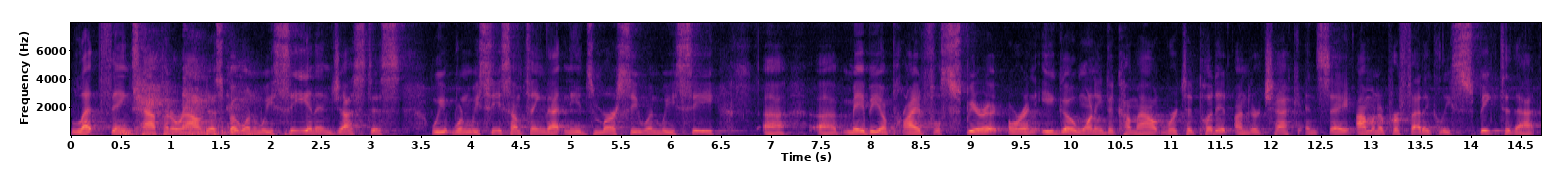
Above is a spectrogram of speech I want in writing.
let things happen around us, but when we see an injustice, we, when we see something that needs mercy, when we see uh, uh, maybe a prideful spirit or an ego wanting to come out, we're to put it under check and say, I'm going to prophetically speak to that.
